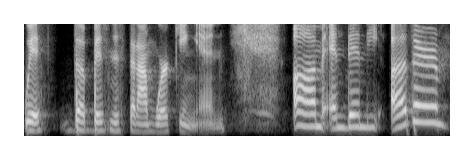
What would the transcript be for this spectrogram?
with the business that I'm working in. Um, and then the other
